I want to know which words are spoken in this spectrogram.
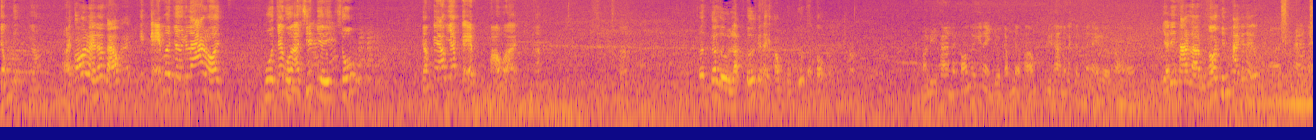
Chống được không? Tại có cái này nó tạo cái kẽm ở trên cái lá rồi. Mua trái bưởi axit gì xuống. Cầm cái áo giáp kẽm bảo vệ. Nên cái lười lắp tưới cái này không cũng rất là tốt. Mà đi than này có mấy cái này vô chẩm được không? Đi than nó có chất mấy này rồi không? Em dạ đi than là nói chính hai cái này luôn à, đi than này.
